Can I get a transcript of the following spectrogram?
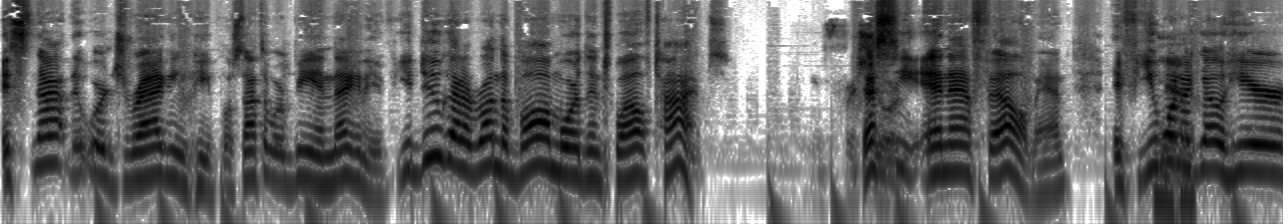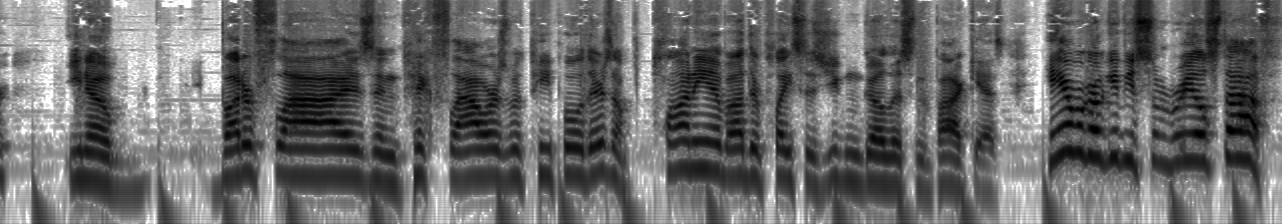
It's not that we're dragging people. It's not that we're being negative. You do got to run the ball more than 12 times. for That's sure. the NFL, man. If you want to go here, you know, butterflies and pick flowers with people, there's a plenty of other places you can go listen to podcasts. Here we're gonna give you some real stuff.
